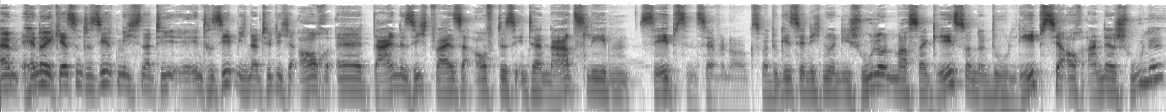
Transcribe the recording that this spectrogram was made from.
Ähm, Henrik, jetzt interessiert mich, interessiert mich natürlich auch äh, deine Sichtweise auf das Internatsleben selbst in Seven Oaks. Weil du gehst ja nicht nur in die Schule und machst AGs, sondern du lebst ja auch an der Schule.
